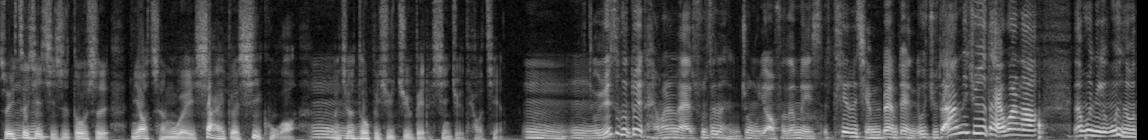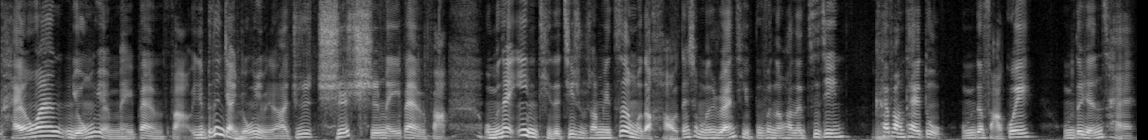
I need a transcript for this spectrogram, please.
所以这些其实都是你要成为下一个戏骨哦，嗯，我觉得都必须具备的先决条件。嗯嗯，我觉得这个对台湾人来说真的很重要，否则每次贴在前半段，你都会觉得啊，那就是台湾啦。那问题为什么台湾永远没办法？也不能讲永远没办法，就是迟迟没办法。我们在硬体的基础上面这么的好，但是我们的软体部分的话呢，资金、开放态度、我们的法规、我们的人才。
